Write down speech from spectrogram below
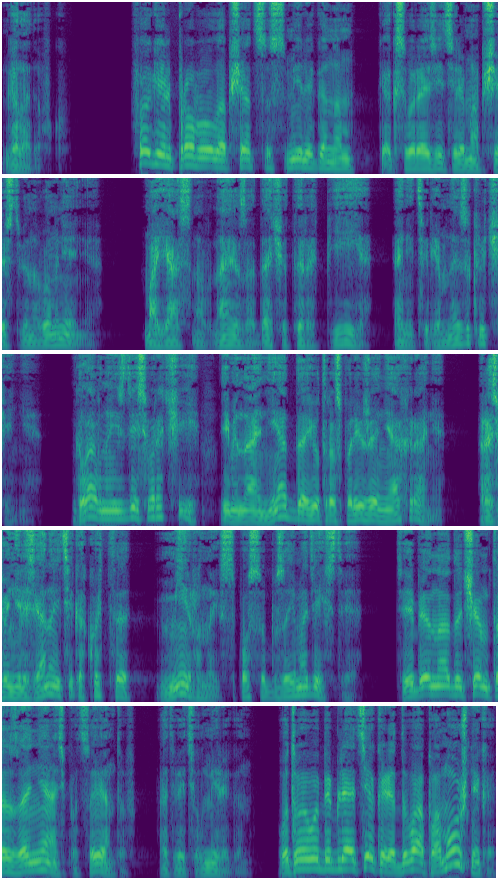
голодовку. Фогель пробовал общаться с Миллиганом как с выразителем общественного мнения. «Моя основная задача — терапия, а не тюремное заключение. Главное здесь врачи. Именно они отдают распоряжение охране. Разве нельзя найти какой-то мирный способ взаимодействия?» «Тебе надо чем-то занять пациентов», — ответил Миллиган. У твоего библиотекаря два помощника,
